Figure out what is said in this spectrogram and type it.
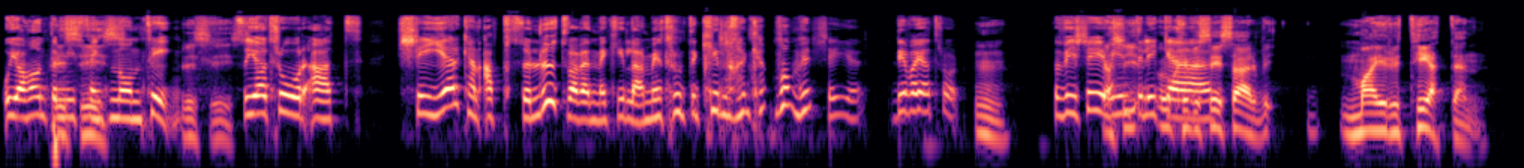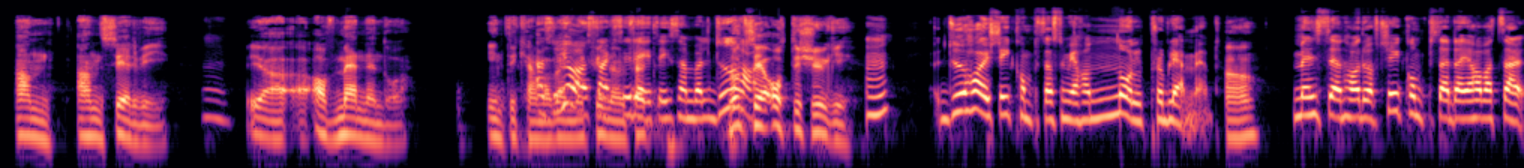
Och jag har inte Precis. misstänkt någonting. Precis. Så jag tror att tjejer kan absolut vara vän med killar men jag tror inte killar kan vara med tjejer. Det är vad jag tror. För vi tjejer Alltså, vi är inte lika... okej, vi säger så här, vi, majoriteten an, anser vi, ja, av männen då, inte kan Alltså vara jag vän har med kvinnor. sagt till dig till exempel, du Låt har, säga 80-20. du har ju tjejkompisar som jag har noll problem med. Ja. Men sen har du haft tjejkompisar där jag har varit så här.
